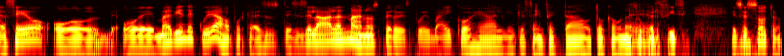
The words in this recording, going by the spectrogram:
aseo o de, más bien de cuidado, porque a veces usted sí se lava las manos, pero después va y coge a alguien que está infectado o toca una superficie. Eso es otro.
